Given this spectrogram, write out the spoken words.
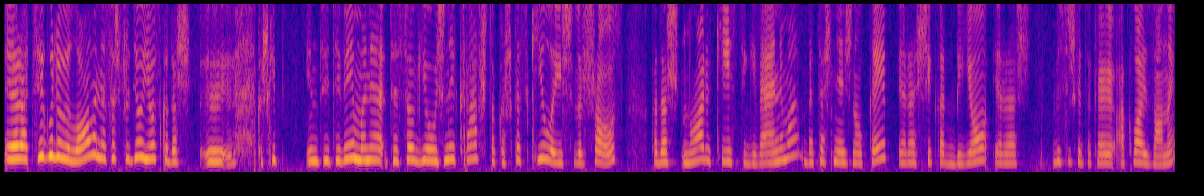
Ir atsiguliau į lovą, nes aš pradėjau jaus, kad aš e, kažkaip intuityviai mane tiesiog jau, žinai, krapšto kažkas kyla iš viršaus, kad aš noriu keisti gyvenimą, bet aš nežinau kaip ir aš šį kartą bijau ir aš visiškai tokioj akloj zonai.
